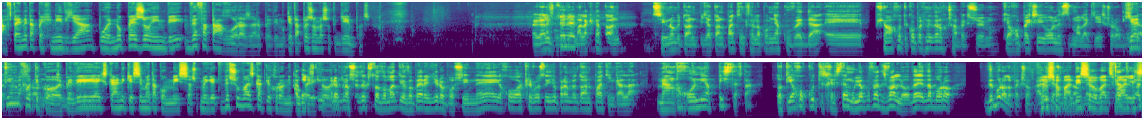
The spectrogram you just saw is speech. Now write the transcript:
αυτά είναι τα παιχνίδια που ενώ παίζω indie, δεν θα τα αγόραζα, ρε παιδί μου, και τα παίζω μέσω του Game Pass. Μεγάλη Αυτό κουβέντα. Είναι... το, συγγνώμη, το, για το unpacking θέλω να πω μια κουβέντα. Ε, πιο αγχωτικό παιχνίδι δεν έχω ξαναπέξει στη ζωή μου. Και έχω παίξει όλες τις μαλακίες. Γιατί αγχωτικό, επειδή έχεις κάνει και εσύ μετακομίσεις, ας πούμε, γιατί δεν σου βάζει κάποιο χρονικό Καταρχήν, περιθώριο. Πρέπει να σου δείξω το δωμάτιο εδώ πέρα γύρω όπω είναι. Έχω ακριβώς το ίδιο πράγμα με το unpacking. Αλλά με αγχώνει απίστευτα. Το ότι έχω κούτες, Χριστέ μου, λέω που θα τις βάλω; Δεν, δεν μπορώ. Δεν μπορώ να το παίξω. Θα σου απαντήσω, ο Βάλει.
